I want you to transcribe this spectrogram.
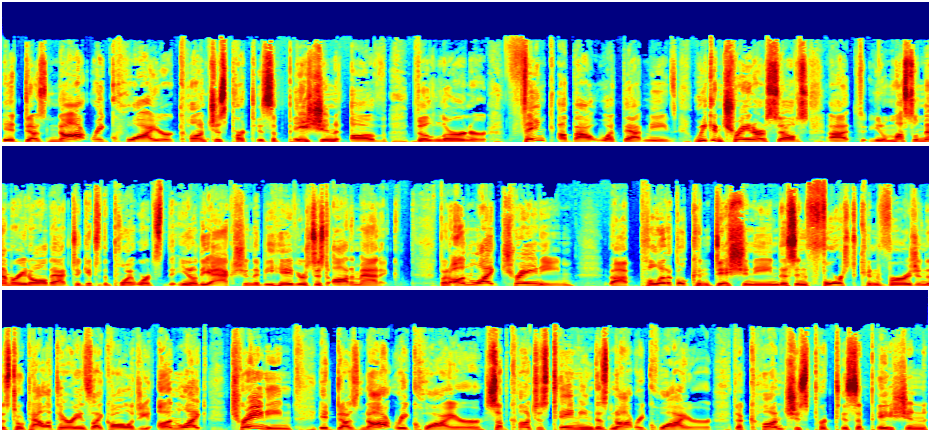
it does not require conscious participation of the learner. Think about what that means. We can train ourselves, uh, you know, muscle memory and all that to get to the point where it's, you know, the action, the behavior is just automatic. But unlike training, uh, political conditioning, this enforced conversion, this totalitarian psychology, unlike training, it does not require, subconscious taming does not require the conscious participation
